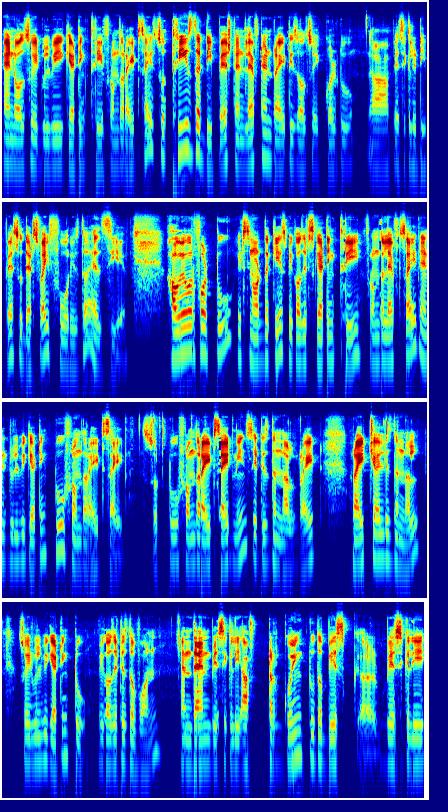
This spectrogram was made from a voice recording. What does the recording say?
And also it will be getting three from the right side. So three is the deepest and left and right is also equal to uh, basically deepest. So that's why 4 is the LCA however for 2 it's not the case because it's getting 3 from the left side and it will be getting 2 from the right side so 2 from the right side means it is the null right? Right child is the null so it will be getting 2 because it is the 1 and then basically after going to the base uh, basically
